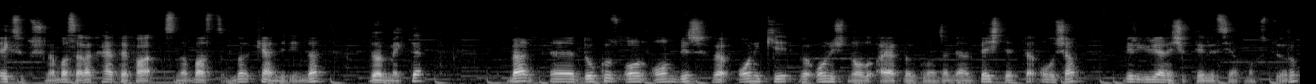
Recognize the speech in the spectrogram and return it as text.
Eksi tuşuna basarak her defasında bastığımda kendiliğinden dönmekte. Ben e, 9, 10, 11 ve 12 ve 13 nolu ayakları kullanacağım. Yani 5 ledden oluşan bir yürüyen ışık devresi yapmak istiyorum.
